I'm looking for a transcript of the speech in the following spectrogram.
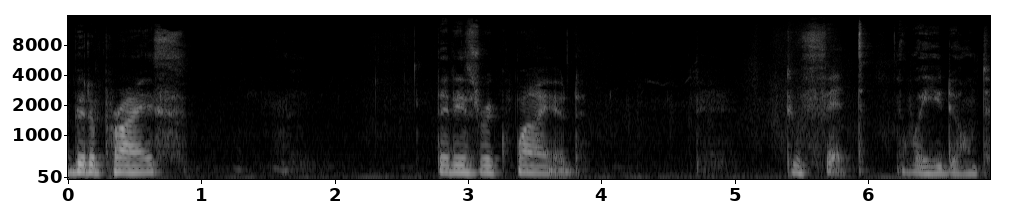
bitter price that is required to fit where you don't.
